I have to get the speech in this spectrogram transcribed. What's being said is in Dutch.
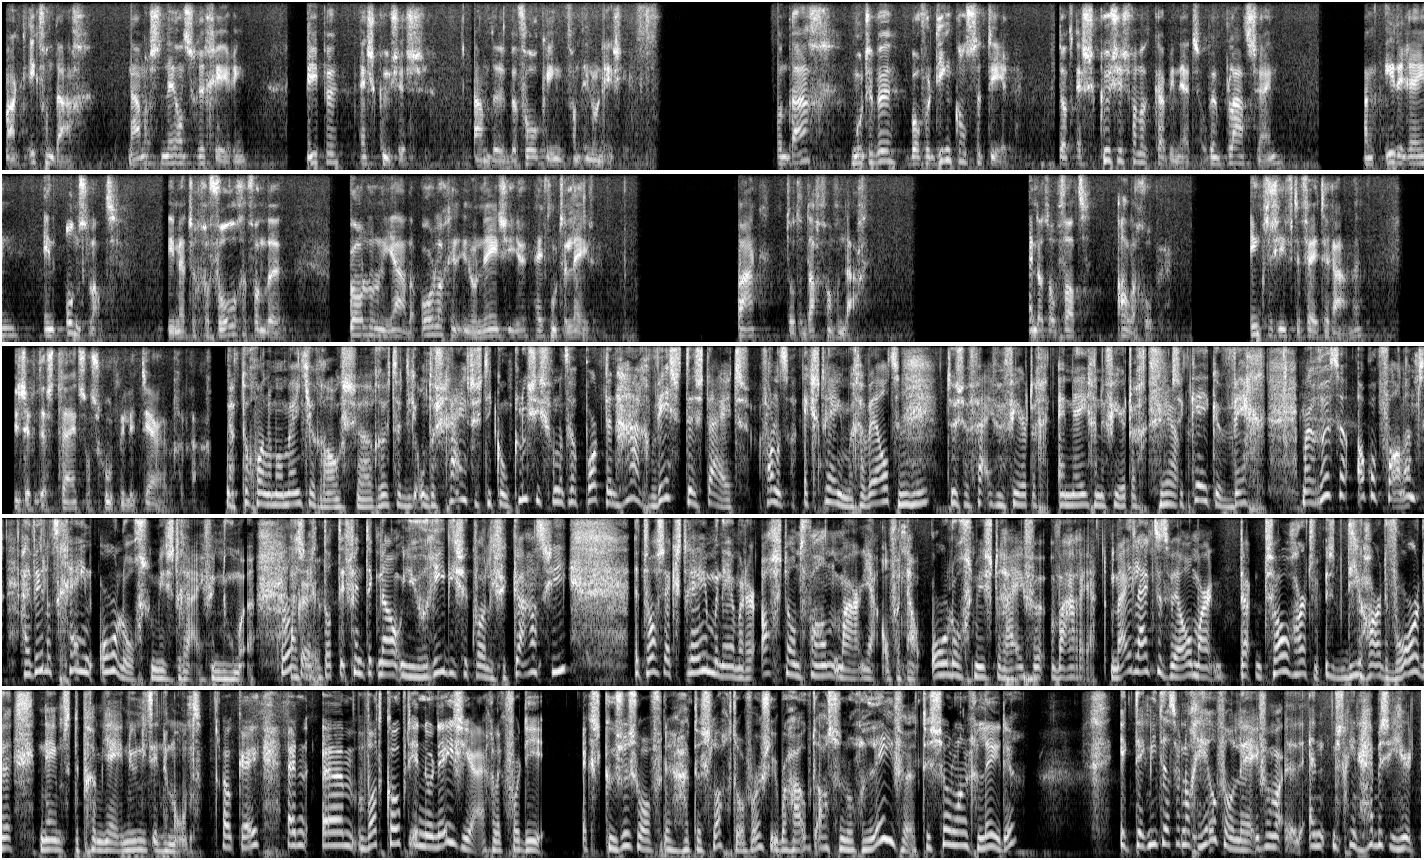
maak ik vandaag namens de Nederlandse regering diepe excuses aan de bevolking van Indonesië. Vandaag moeten we bovendien constateren dat excuses van het kabinet op hun plaats zijn aan iedereen in ons land die met de gevolgen van de koloniale oorlog in Indonesië heeft moeten leven. Vaak tot de dag van vandaag. En dat opvat alle groepen, inclusief de veteranen die zich destijds als goed militair hebben gedragen. Ja, toch wel een momentje, Roos. Uh, Rutte die onderschrijft dus die conclusies van het rapport. Den Haag wist destijds van het extreme geweld mm -hmm. tussen 45 en 49. Ja. Ze keken weg. Maar Rutte, ook opvallend, hij wil het geen oorlogsmisdrijven noemen. Okay. Hij zegt, dat vind ik nou een juridische kwalificatie. Het was extreem, we nemen er afstand van. Maar ja, of het nou oorlogsmisdrijven waren... Ja, mij lijkt het wel, maar daar, zo hard, die harde woorden neemt de premier nu niet in de mond. Oké, okay. en um, wat koopt Indonesië eigenlijk voor die excuses of de slachtoffers überhaupt als ze nog leven? Het is zo lang geleden. Ik denk niet dat er nog heel veel leven. Maar, en misschien hebben ze hier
